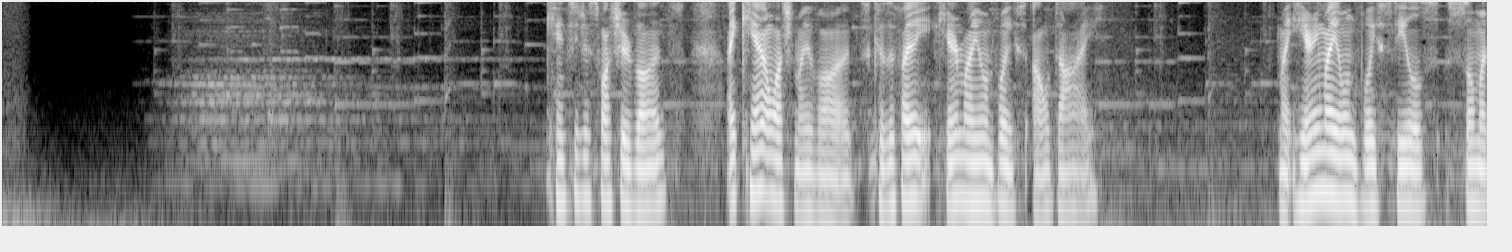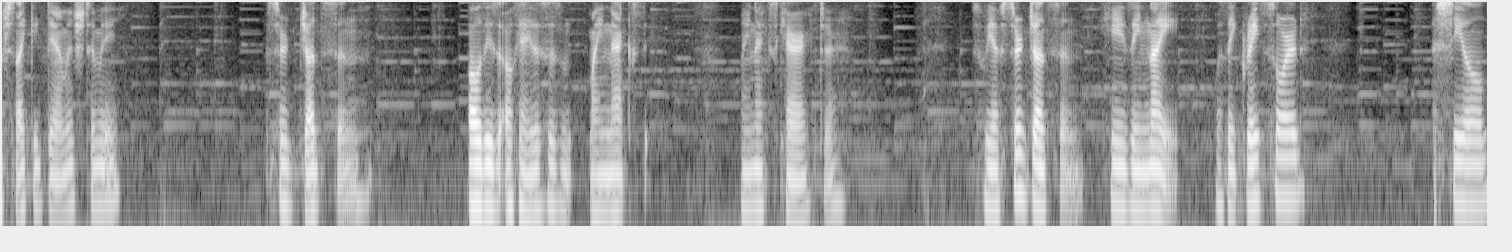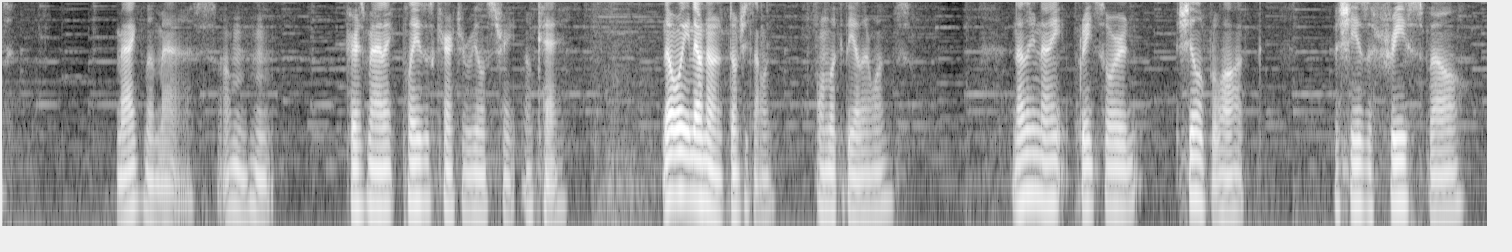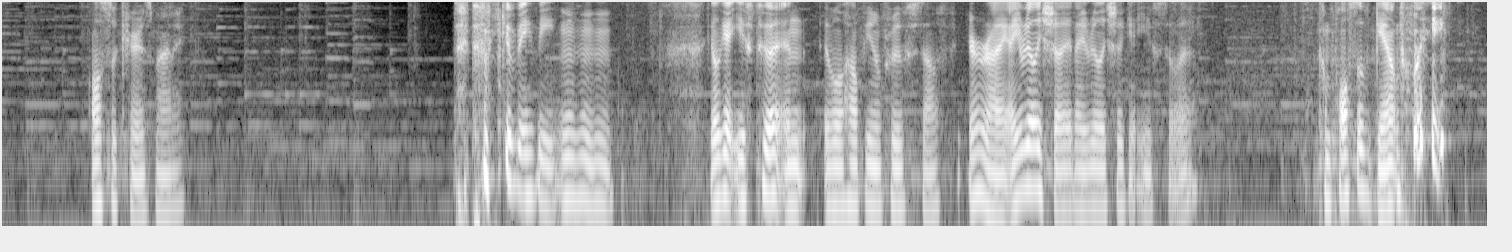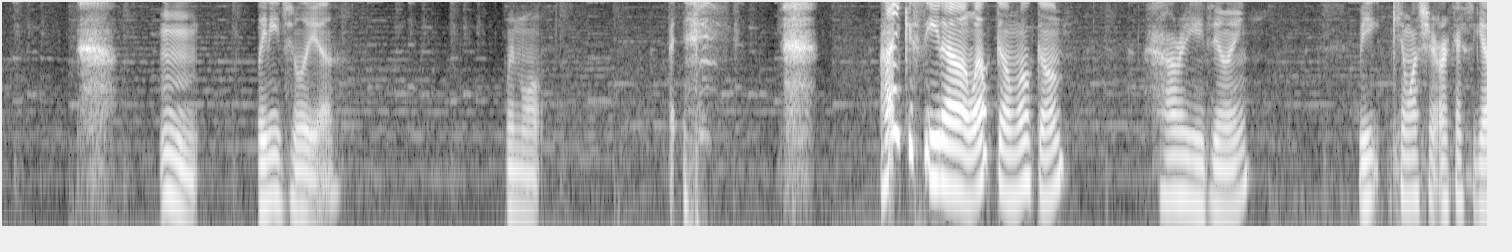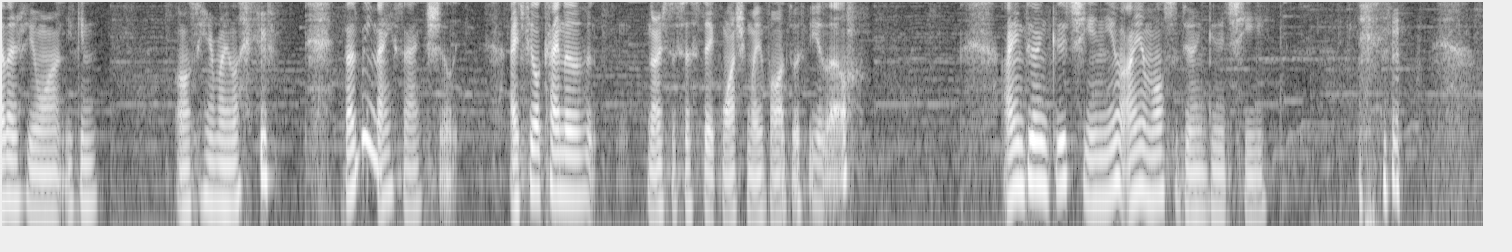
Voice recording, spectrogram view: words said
Can't you just watch your VODs? I can't watch my VODs, because if I hear my own voice, I'll die. My hearing my own voice deals so much psychic damage to me. Sir Judson. Oh, these okay, this is my next my next character. So we have Sir Judson. He is a knight with a great sword, a shield, magma mass. Mm -hmm. Charismatic, plays his character real straight. Okay. No, wait, no, no, don't choose that one. I want to look at the other ones. Another knight, great sword, shield block, but she has a freeze spell. Also charismatic. To make a baby. Mm -hmm. You'll get used to it and it will help you improve stuff. You're right. I really should. I really should get used to it. Compulsive gambling? Hmm. Lady Julia. When will... Hi, Casita! Welcome, welcome. How are you doing? We can watch your archives together if you want. You can also hear my life. That'd be nice, actually. I'd feel kind of narcissistic watching my VODs with you, though. I am doing Gucci, and you? I am also doing Gucci.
